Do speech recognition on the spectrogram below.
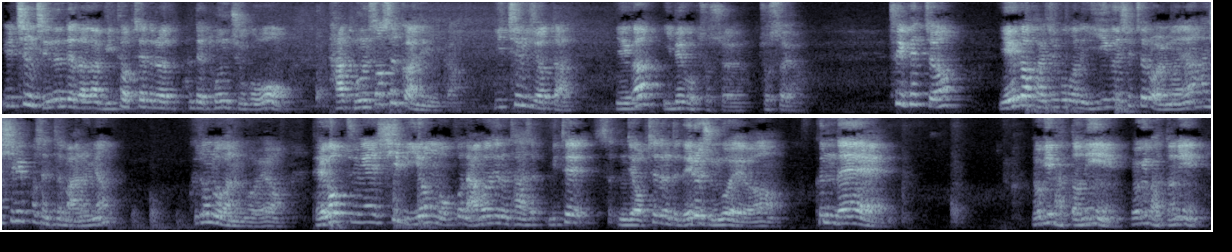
1층 짓는 데다가 밑에 업체들한테 돈 주고 다 돈을 썼을 거 아닙니까? 2층 지었다. 얘가 200억 줬어요. 줬어요. 투입했죠? 얘가 가지고 가는 이익은 실제로 얼마냐? 한 12% 많으면 그 정도 가는 거예요. 100억 중에 12억 먹고 나머지는 다 밑에 이제 업체들한테 내려준 거예요. 근데 여기 봤더니 여기 봤더니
